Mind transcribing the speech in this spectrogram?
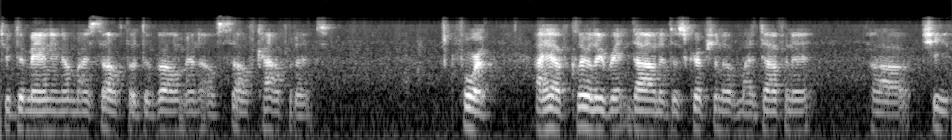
to demanding of myself the development of self-confidence. Fourth, I have clearly written down a description of my definite uh, chief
